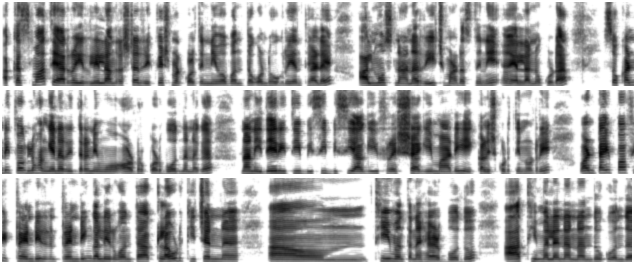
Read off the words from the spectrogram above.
ಅಕಸ್ಮಾತ್ ಯಾರು ಇರಲಿಲ್ಲ ಅಂದ್ರೆ ಅಷ್ಟೇ ರಿಕ್ವೆಸ್ಟ್ ಮಾಡ್ಕೊಳ್ತೀನಿ. ನೀವು ಬಂದು ತೊಗೊಂಡು ಹೋಗ್ರಿ ಅಂತ ಆಲ್ಮೋಸ್ಟ್ ನಾನು ರೀಚ್ ಮಾಡಿಸ್ತೀನಿ ಎಲ್ಲನೂ ಕೂಡ. ಸೊ, ಖಂಡಿತವಾಗ್ಲೂ ಹಾಗೇನಾರು ಇದ್ದರೆ ನೀವು ಆರ್ಡ್ರ್ ಕೊಡ್ಬೋದು ನನಗೆ. ನಾನು ಇದೇ ರೀತಿ ಬಿಸಿ ಬಿಸಿಯಾಗಿ ಫ್ರೆಶ್ ಆಗಿ ಮಾಡಿ ಕಳಿಸ್ಕೊಡ್ತೀನಿ ನೋಡಿರಿ. ಒನ್ ಟೈಪ್ ಆಫ್ ಈಗ ಟ್ರೆಂಡಿ, ಟ್ರೆಂಡಿಂಗಲ್ಲಿರುವಂಥ ಕ್ಲೌಡ್ ಕಿಚನ್ ಥೀಮ್ ಅಂತಲೇ ಹೇಳ್ಬೋದು. ಆ ಥೀಮಲ್ಲೇ ನಾನು ಒಂದು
